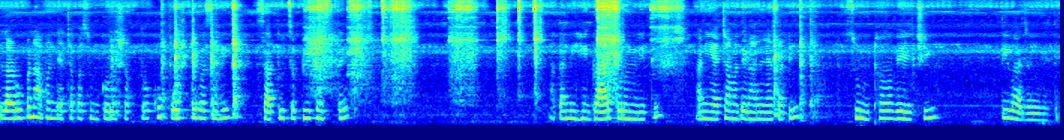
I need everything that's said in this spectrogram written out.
लाडू पण आपण याच्यापासून करू शकतो. खूप पौष्टिक असं हे सातूचं पीठ असते. आता मी हे गार करून घेते. आणि याच्यामध्ये घालण्यासाठी सुंठ वेलची ती भाजून घेते.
